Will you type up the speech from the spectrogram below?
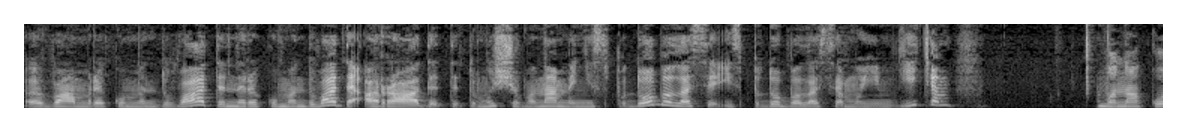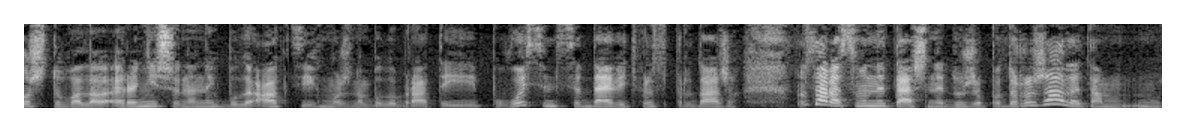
вам рекомендувати, не рекомендувати, а радити, тому що вона мені сподобалася і сподобалася моїм дітям. Вона коштувала раніше на них були акції, їх можна було брати і по 89 в розпродажах. Ну зараз вони теж не дуже подорожали. Там ну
